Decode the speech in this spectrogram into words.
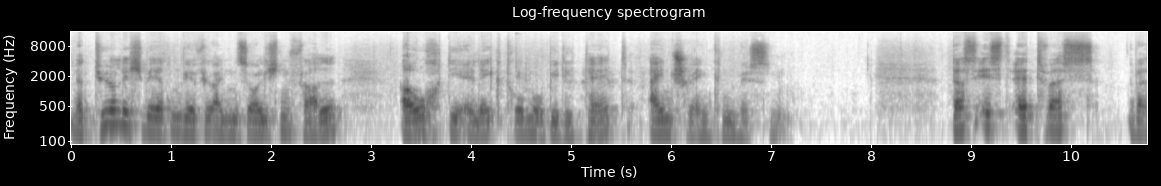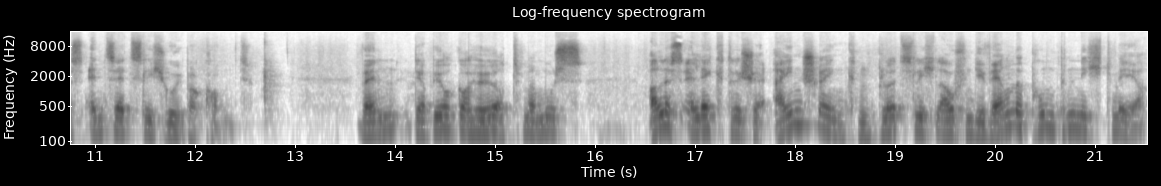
natürlich werden wir für einen solchen Fall auch die Elektromobilität einschränken müssen. Das ist etwas, was entsetzlich rüberkommt wenn der Bürger hört, man muss alles Elektrische einschränken, plötzlich laufen die Wärmepumpen nicht mehr.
